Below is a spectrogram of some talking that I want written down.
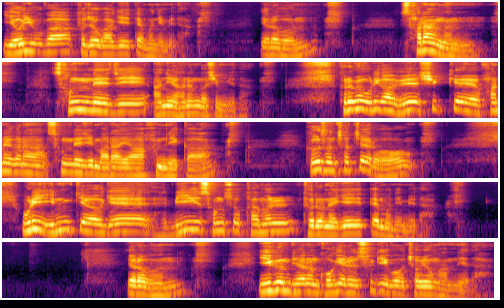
여유가 부족하기 때문입니다. 여러분, 사랑은 성내지 아니하는 것입니다. 그러면 우리가 왜 쉽게 화내거나 성내지 말아야 합니까? 그것은 첫째로 우리 인격의 미성숙함을 드러내기 때문입니다. 여러분, 익은 벼는 고개를 숙이고 조용합니다.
